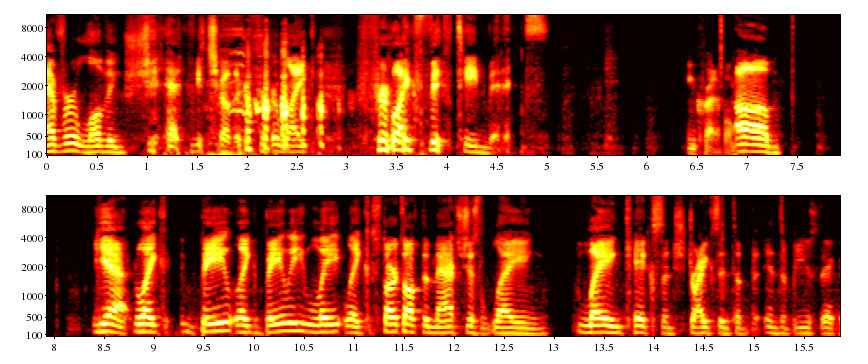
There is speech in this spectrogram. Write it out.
ever loving shit out of each other for like for like 15 minutes. Incredible. Um yeah, like Bay like Bailey late like starts off the match just laying laying kicks and strikes into into Busick.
